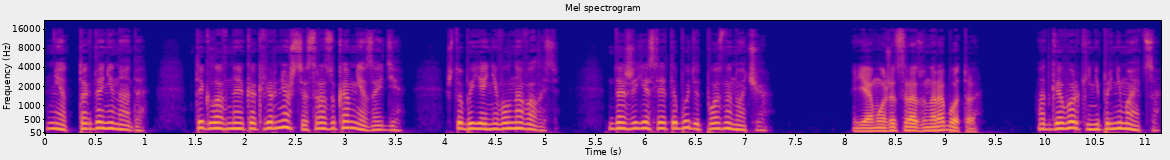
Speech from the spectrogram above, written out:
Нет, тогда не надо. Ты, главное, как вернешься, сразу ко мне зайди, чтобы я не волновалась. Даже если это будет поздно ночью. Я, может, сразу на работу. Отговорки не принимаются.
